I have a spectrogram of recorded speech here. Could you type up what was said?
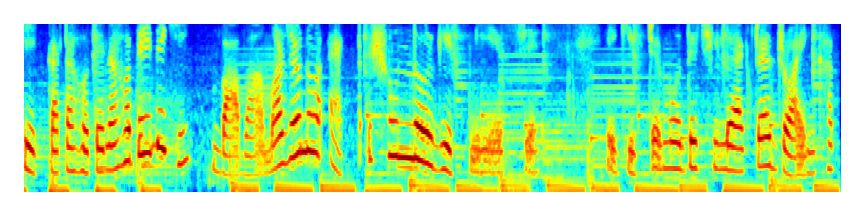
কেক কাটা হতে না হতেই মধ্যে ছিল একটা ড্রয়িং খাতা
